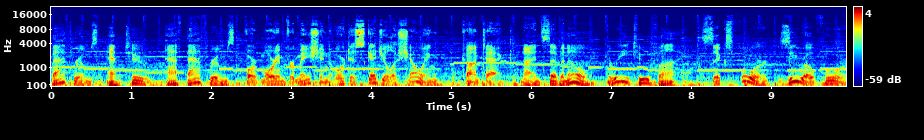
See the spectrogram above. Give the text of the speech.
bathrooms and two half bathrooms. For more information or to schedule a showing, contact 970 325 6404.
